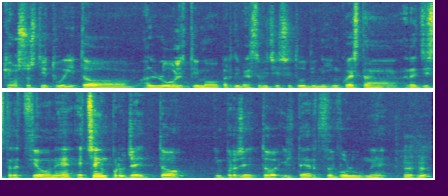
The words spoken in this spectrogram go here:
che ho sostituito all'ultimo per diverse vicissitudini in questa registrazione e c'è un progetto, in progetto il terzo volume Mhm.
